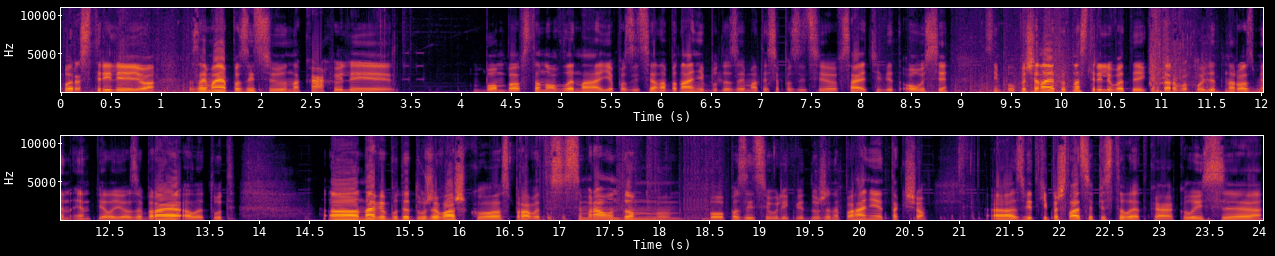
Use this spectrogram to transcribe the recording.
перестрілює його. Займає позицію на кахвілі. Бомба встановлена, є позиція на банані, буде займатися позицією в сайті від Оусі. Сімпл починає тут настрілювати, Якінтар виходить на розмін, НПЛ його забирає, але тут Наві буде дуже важко справитися з цим раундом, бо позиції у Ліквід дуже непогані. Так що, звідки пішла ця пістолетка? Колись е,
